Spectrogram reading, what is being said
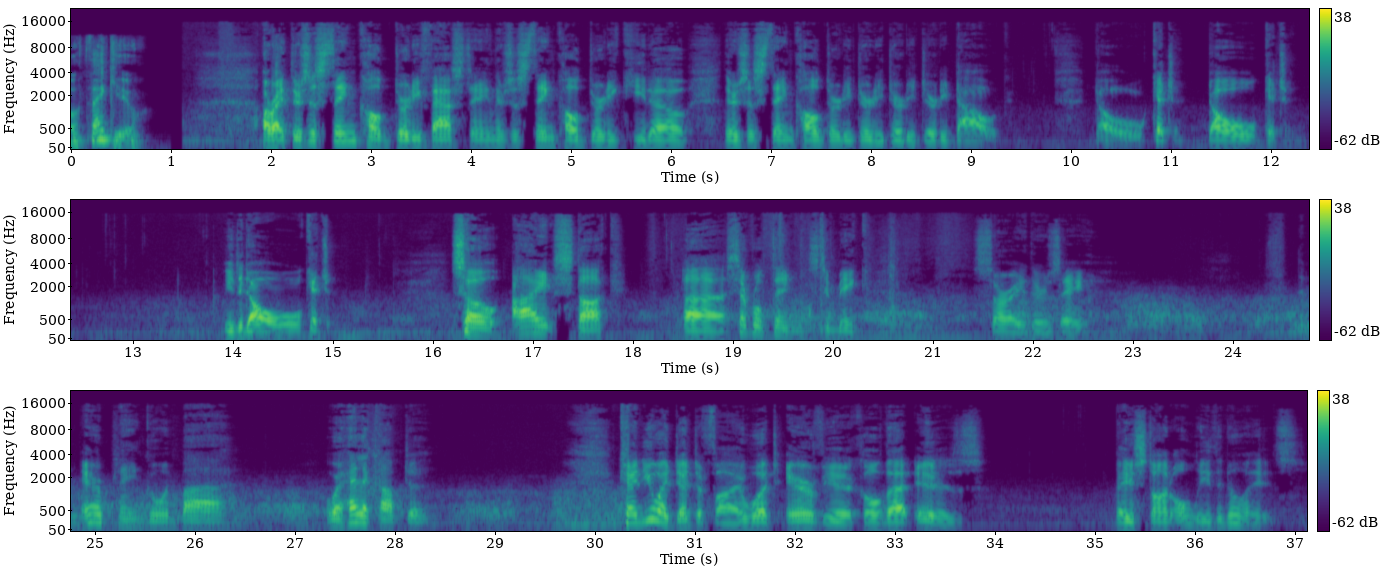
Oh, thank you. All right, there's this thing called dirty fasting. There's this thing called dirty keto. There's this thing called dirty, dirty, dirty, dirty dog. Dog kitchen. Dog kitchen. Need the dog kitchen. So I stock uh, several things to make. Sorry, there's a an airplane going by or a helicopter. Can you identify what air vehicle that is? Based on only the noise.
